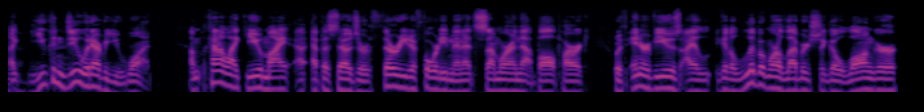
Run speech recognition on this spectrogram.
Like yeah. you can do whatever you want. I'm kind of like you. My uh, episodes are 30 to 40 minutes, somewhere in that ballpark. With interviews, I give a little bit more leverage to go longer.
